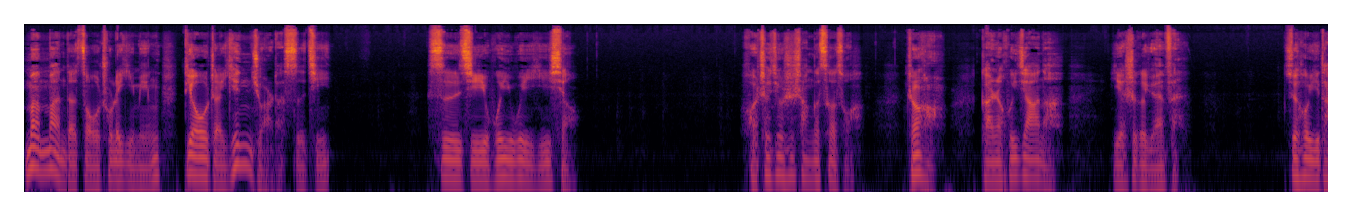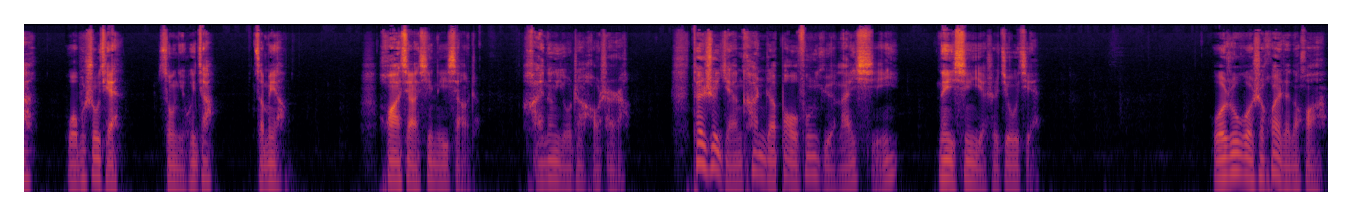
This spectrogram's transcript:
慢慢的走出了一名叼着烟卷的司机。司机微微一笑：“我这就是上个厕所，正好赶着回家呢，也是个缘分。最后一单，我不收钱，送你回家，怎么样？”华夏心里想着，还能有这好事啊？但是眼看着暴风雨来袭，内心也是纠结。我如果是坏人的话，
